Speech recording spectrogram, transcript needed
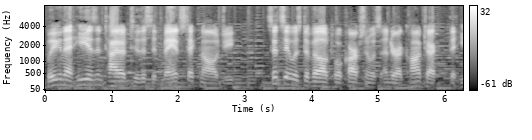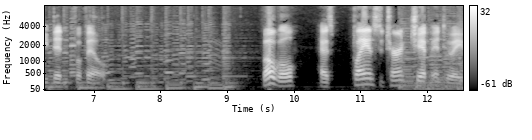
believing that he is entitled to this advanced technology since it was developed while Carson was under a contract that he didn't fulfill. Vogel has plans to turn Chip into a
